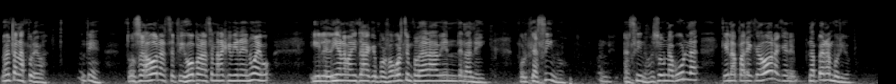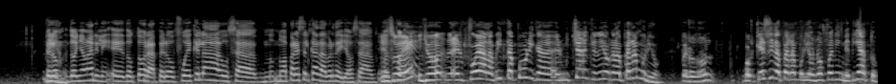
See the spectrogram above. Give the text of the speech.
¿Dónde están las pruebas? ¿Entiendes? Entonces ahora se fijó para la semana que viene de nuevo y le dije a la magistrada que por favor se empoderara bien de la ley. Porque así no. Así no. Eso es una burla que él aparezca ahora que la perra murió. Pero, doña Marilyn, eh, doctora, pero fue que la, o sea, no, no aparece el cadáver de ella, o sea. Eso fue- es, yo, él fue a la vista pública, el muchacho dijo que la perra murió. Pero no, ¿por qué si la perra murió no fue de inmediato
